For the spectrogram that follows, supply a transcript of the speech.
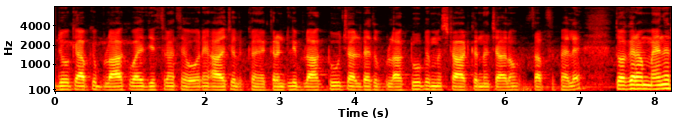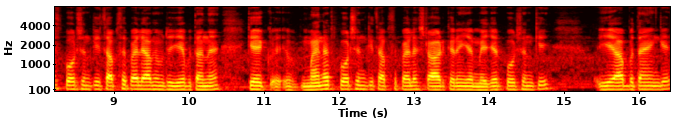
जो कि आपके ब्लॉक वाइज जिस तरह से हो रहे हैं। आजकल करंटली ब्लॉक टू चल रहा है तो ब्लॉक टू पे मैं स्टार्ट करना चाह रहा हूँ सबसे पहले। तो अगर हम मैनर्स पोर्शन की, सबसे पहले आपने मुझे ये बताना है कि मैनर्स पोर्शन की सबसे पहले स्टार्ट करें या मेजर पोर्शन की, ये आप बताएँगे।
